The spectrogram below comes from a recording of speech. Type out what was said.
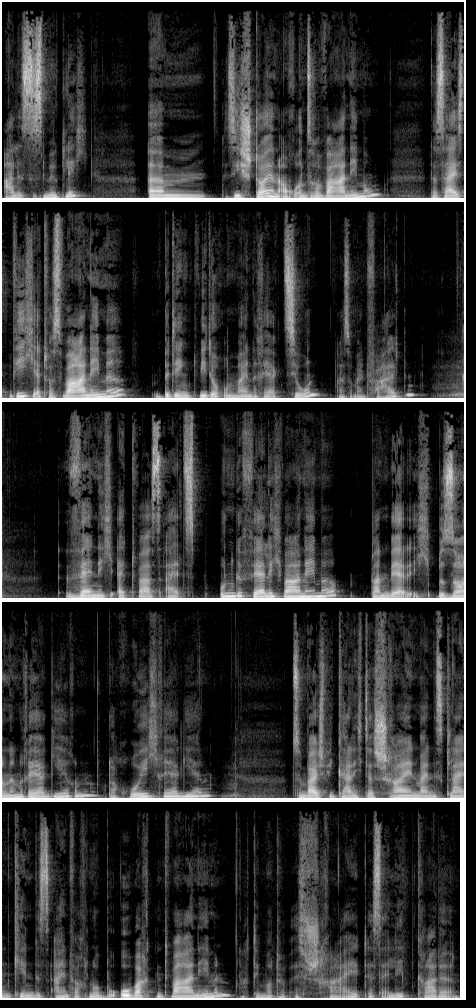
alles ist möglich. Ähm, sie steuern auch unsere Wahrnehmung. Das heißt, wie ich etwas wahrnehme, bedingt wiederum meine Reaktion, also mein Verhalten. Wenn ich etwas als ungefährlich wahrnehme, dann werde ich besonnen reagieren oder ruhig reagieren. Zum Beispiel kann ich das Schreien meines kleinen Kindes einfach nur beobachtend wahrnehmen, nach dem Motto, es schreit, es erlebt gerade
